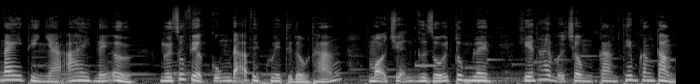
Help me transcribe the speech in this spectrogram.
Nay thì nhà ai nấy ở, người giúp việc cũng đã về quê từ đầu tháng, mọi chuyện cứ rối tung lên khiến hai vợ chồng càng thêm căng thẳng.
